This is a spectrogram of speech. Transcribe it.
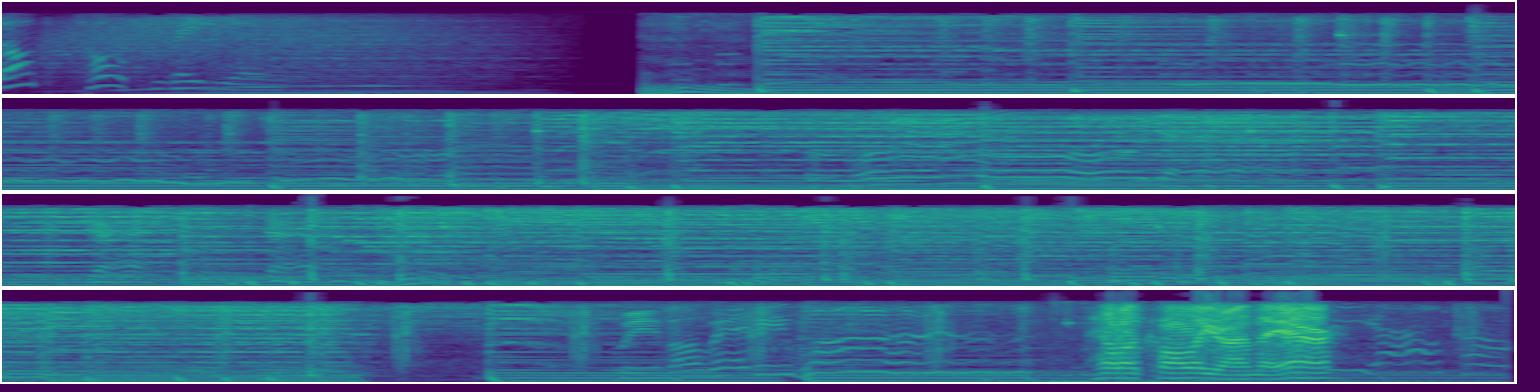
Blog Talk Radio. We've already won. Hello, caller. You're on the air.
